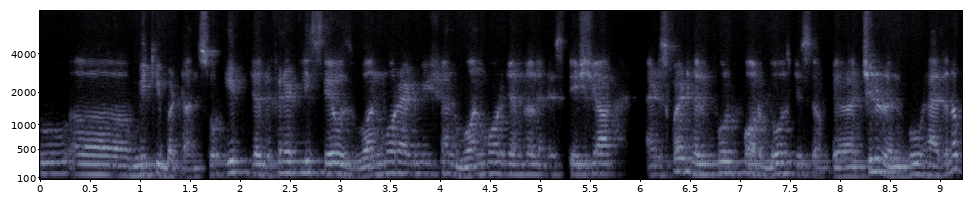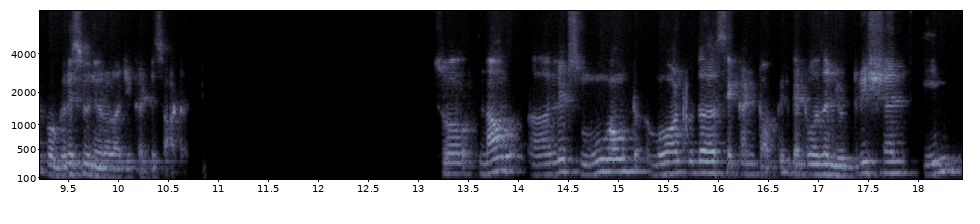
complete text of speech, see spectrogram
to uh, Mickey button. So it definitely saves one more admission, one more general anesthesia, and it's quite helpful for those uh, children who has a progressive neurological disorder. So now uh, let's move on, to, move on to the second topic that was a nutrition in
